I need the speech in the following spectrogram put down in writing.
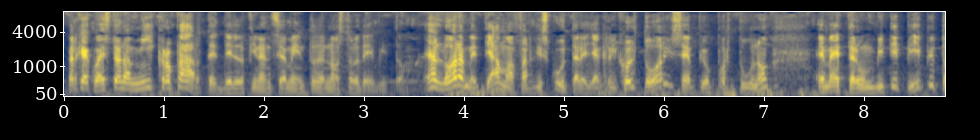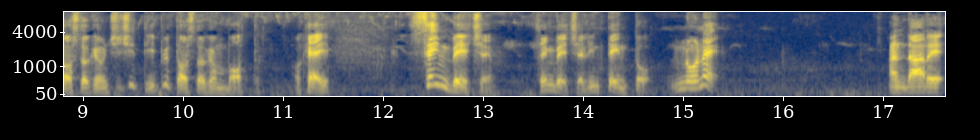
Perché questa è una micro parte del finanziamento del nostro debito. E allora mettiamo a far discutere gli agricoltori se è più opportuno emettere un BTP piuttosto che un CCT piuttosto che un bot. Ok? Se invece se invece l'intento non è andare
